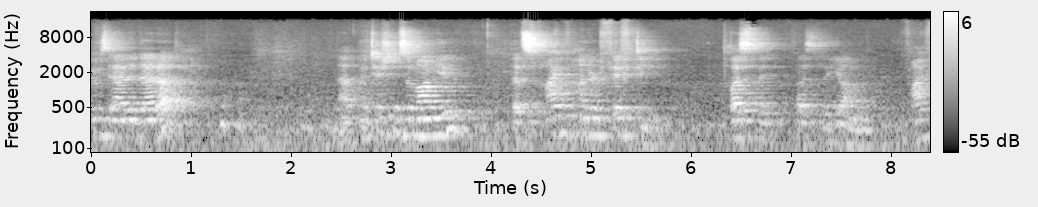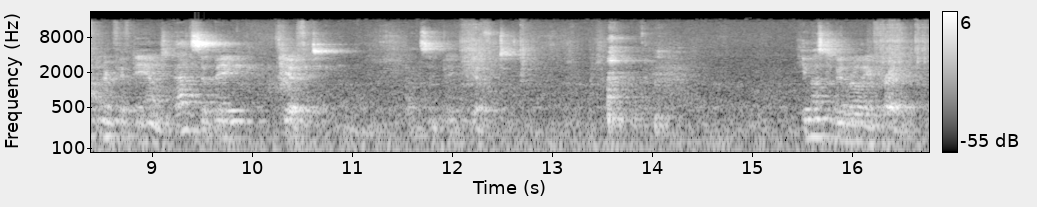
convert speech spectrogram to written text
Who's added that up? Mathematicians among you? That's 550 plus the, plus the young. 550 animals. That's a big gift. That's a big gift. He must have been really afraid.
